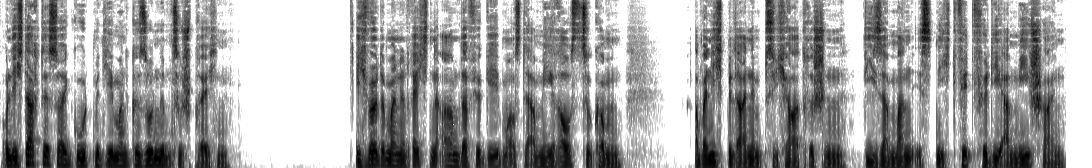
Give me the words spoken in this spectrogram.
Und ich dachte, es sei gut, mit jemand Gesundem zu sprechen. Ich würde meinen rechten Arm dafür geben, aus der Armee rauszukommen, aber nicht mit einem psychiatrischen Dieser Mann ist nicht fit für die Armeeschein.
